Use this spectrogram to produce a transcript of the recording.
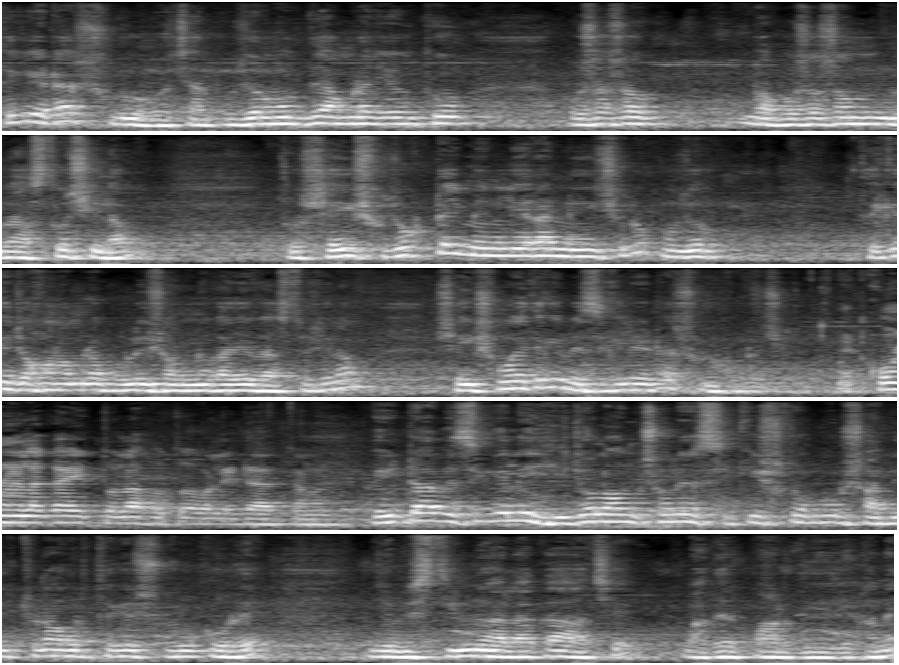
থেকে এটা শুরু হয়েছে। আর পুজোর মধ্যে আমরা যেহেতু প্রশাসক বা প্রশাসন ব্যস্ত ছিলাম। তো সেই সুযোগটাই মেনলি এরা নিয়েছিল পুজোর থেকে যখন আমরা পুলিশ অন্য কাজে ব্যস্ত ছিলাম সেই সময় থেকে বেসিক্যালি এটা শুরু করেছিল কোন এলাকায় তোলা হতো বালিটা কেমন এইটা বেসিক্যালি হিজল অঞ্চলে শ্রীকৃষ্ণপুর সাবিত্রনগর থেকে শুরু করে যে বিস্তীর্ণ এলাকা আছে বাঁধের পাড় দিয়ে যেখানে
